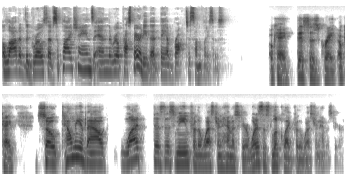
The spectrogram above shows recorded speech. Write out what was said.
a lot of the growth of supply chains and the real prosperity that they have brought to some places. Okay, this is great. Okay. So tell me about what does this mean for the Western Hemisphere? What does this look like for the Western Hemisphere?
